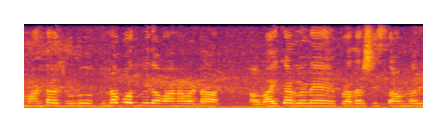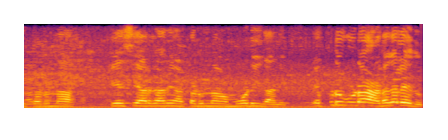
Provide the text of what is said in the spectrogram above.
ఏమంటారు చూడు దున్నపోతు మీద వానబడ్డ వైఖరులనే ప్రదర్శిస్తూ ఉన్నారు. ఇక్కడున్న కేసీఆర్ కానీ అక్కడున్న మోడీ కానీ ఎప్పుడు కూడా అడగలేదు.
